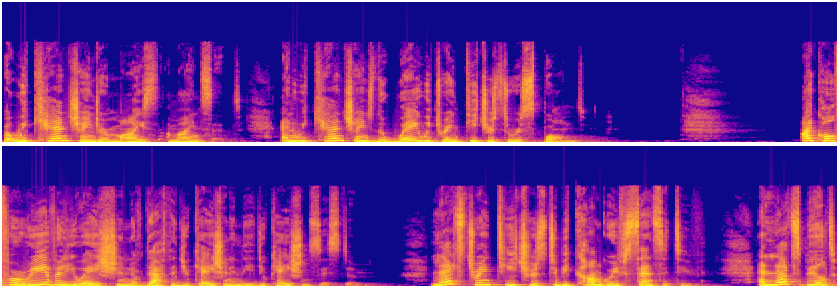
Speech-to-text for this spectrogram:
but we can change our mindset and we can change the way we train teachers to respond. I call for re-evaluation of death education in the education system. Let's train teachers to become grief sensitive and let's build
